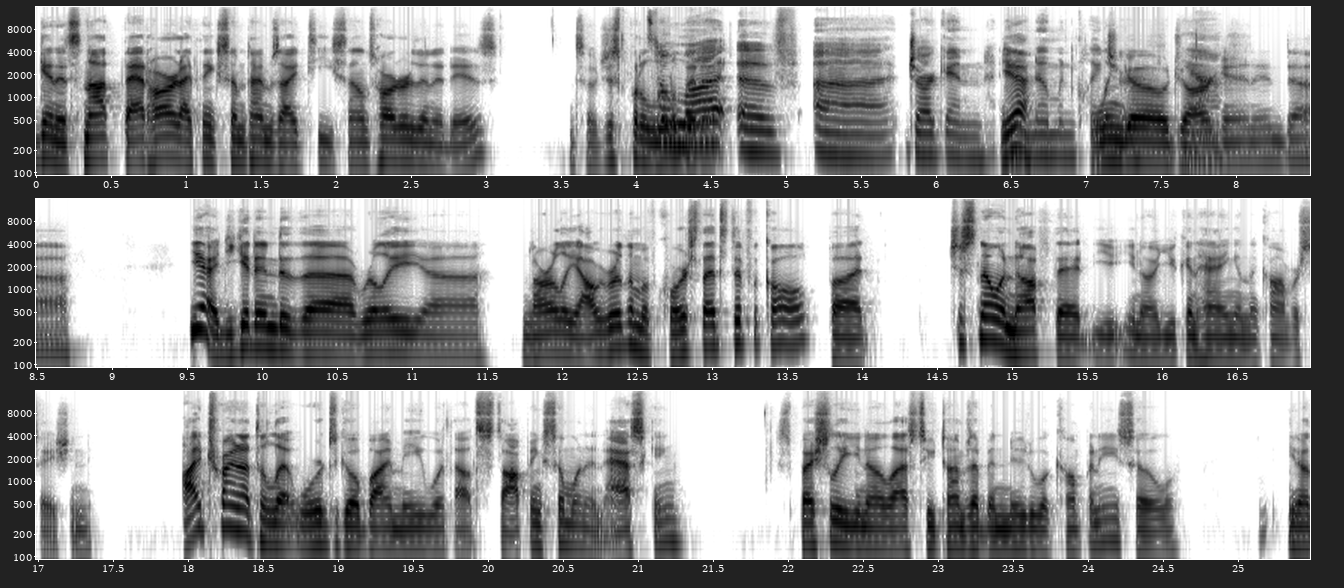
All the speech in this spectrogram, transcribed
again, it's not that hard. I think sometimes IT sounds harder than it is. And so just put a It's a little bit lot of uh, jargon Yeah, and nomenclature. lingo, Yeah. jargon, and uh, yeah, you get into the really uh, gnarly algorithm. Of course, that's difficult, but just know enough that you you know you can hang in the conversation. I try not to let words go by me without stopping someone and asking. Especially, you know, last two times I've been new to a company, so you know,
